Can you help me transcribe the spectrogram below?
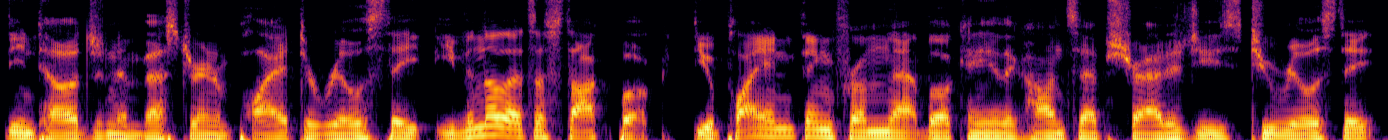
The Intelligent Investor and apply it to real estate, even though that's a stock book? Do you apply anything from that book, any of the concept strategies to real estate?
